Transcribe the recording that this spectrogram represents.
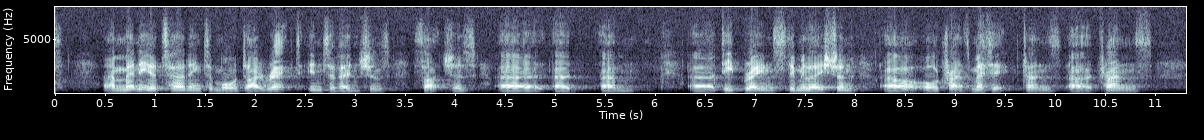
And many are turning to more direct interventions, such as uh, uh, um, uh, deep brain stimulation uh, or transmetic, trans, uh, trans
